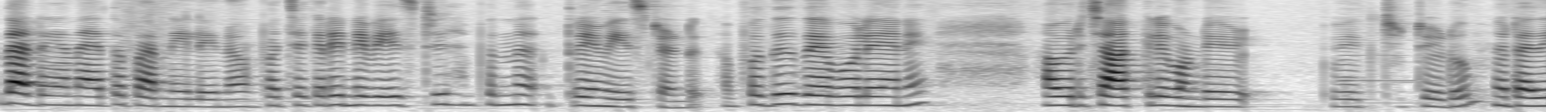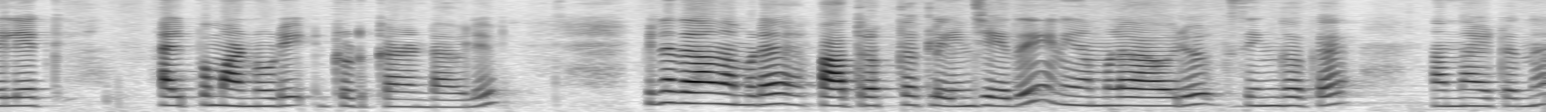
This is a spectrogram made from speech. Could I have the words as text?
ഇതാട്ടെ ഞാൻ നേരത്തെ പറഞ്ഞില്ലേനോ? പച്ചക്കറീന്റെ വേസ്റ്റ് അപ്പം ഇന്ന് ഇത്രയും വേസ്റ്റ് ഉണ്ട്. അപ്പോൾ ഇത് ഇതേപോലെ ഞാൻ ആ ഒരു ചാക്കിൽ കൊണ്ട് വെച്ചിട്ടിടും. എന്നിട്ട് അതിലേക്ക് അല്പം മണ്ണൂടി ഇട്ട് കൊടുക്കാനുണ്ടാവില്ല പിന്നെ അതാ നമ്മുടെ പാത്രമൊക്കെ ക്ലീൻ ചെയ്ത് ഇനി നമ്മൾ ആ ഒരു സിങ്കൊക്കെ നന്നായിട്ടൊന്ന്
